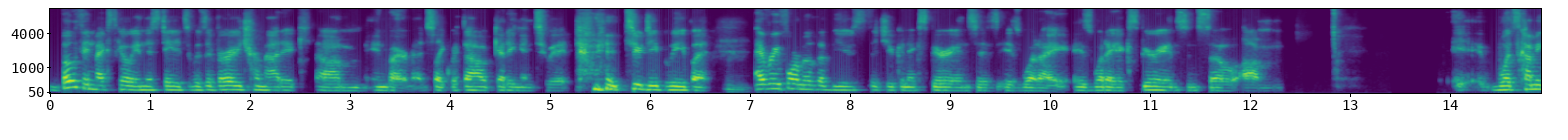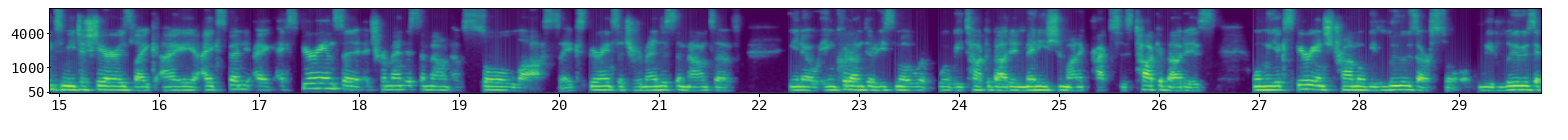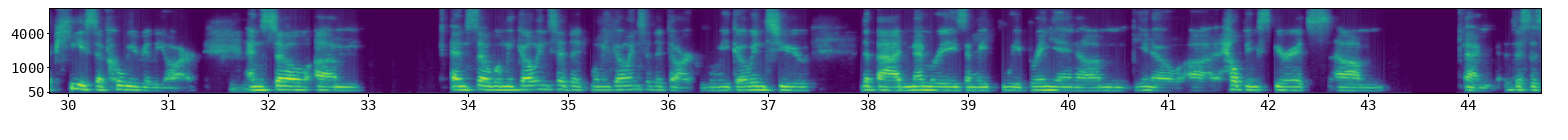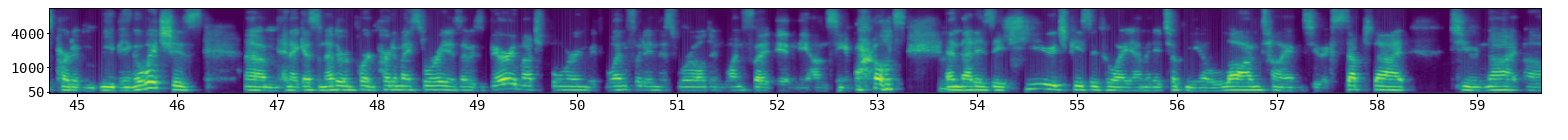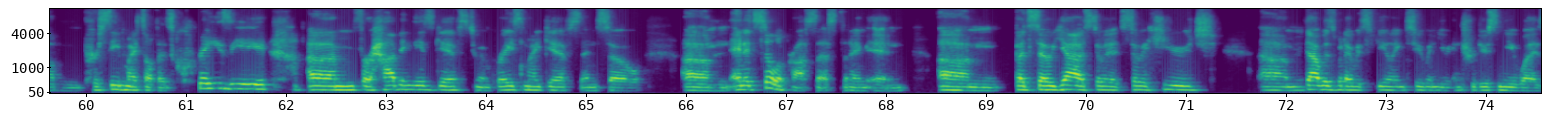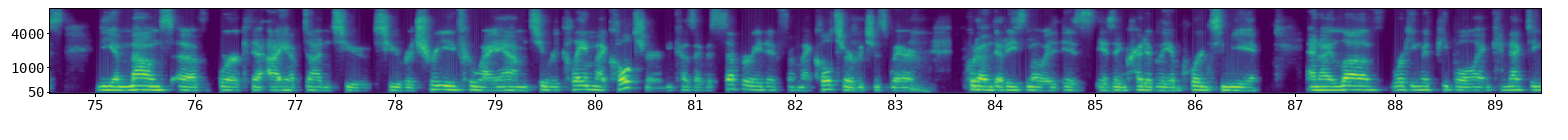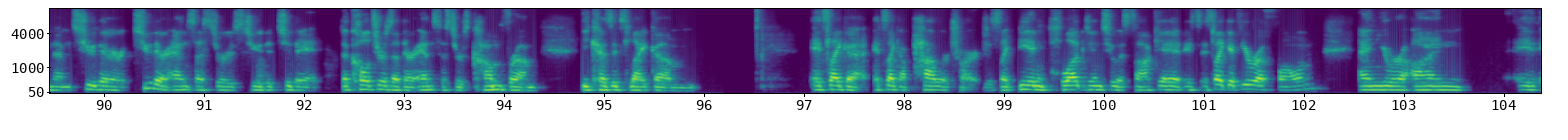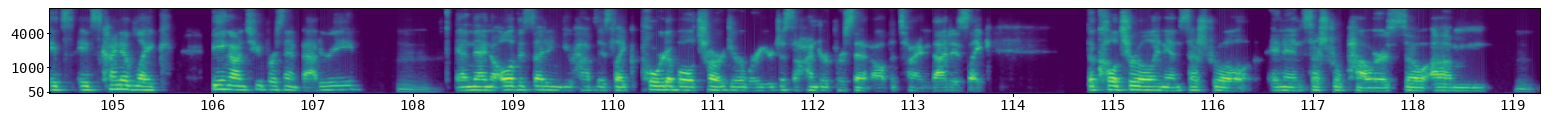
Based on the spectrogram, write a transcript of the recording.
both in Mexico and the States, it was a very traumatic um, environment, like without getting into it too deeply, but mm-hmm. every form of abuse that you can experience is, is what I, is what I experienced. And so, um, it, what's coming to me to share is like, I, I expend, I experience a, a tremendous amount of soul loss. I experience a tremendous amount of, you know, in curanderismo, what, what we talk about in many shamanic practices talk about is when we experience trauma, we lose our soul. We lose a piece of who we really are. Mm-hmm. And so, um, and so when we go into the when we go into the dark, when we go into the bad memories, and we we bring in, um, you know, uh, helping spirits. Um, and this is part of me being a witch is um, and I guess another important part of my story is I was very much born with one foot in this world and one foot in the unseen world. Mm-hmm. And that is a huge piece of who I am. And it took me a long time to accept that, to not um, perceive myself as crazy um, for having these gifts, to embrace my gifts. And so, um, and it's still a process that I'm in. Um, but so, yeah, so it's so a huge, um, that was what I was feeling too when you introduced me was the amount of work that I have done to to retrieve who I am, to reclaim my culture, because I was separated from my culture, which is where mm. curanderismo is is incredibly important to me. And I love working with people and connecting them to their to their ancestors, to the to the the cultures that their ancestors come from, because it's like um it's like a it's like a power charge. It's like being plugged into a socket. It's, it's like if you're a phone and you're on it's it's kind of like being on 2% battery mm. and then all of a sudden you have this like portable charger where you're just 100% all the time. That is like the cultural and ancestral and ancestral powers. So um mm.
